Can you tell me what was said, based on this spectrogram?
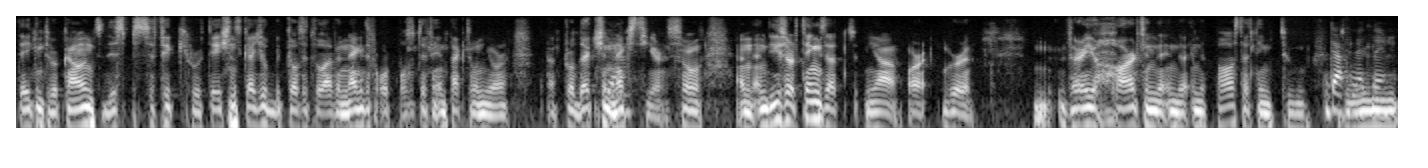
take into account this specific rotation schedule because it will have a negative or positive impact on your uh, production yeah. next year. So, and, and these are things that, yeah, are were very hard in the in the in the past. I think to definitely. To really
